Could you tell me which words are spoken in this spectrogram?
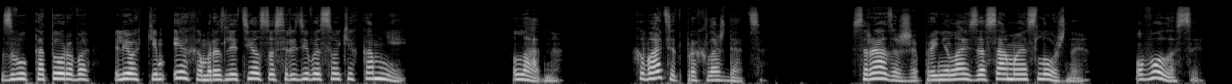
звук которого легким эхом разлетелся среди высоких камней. Ладно, хватит прохлаждаться. Сразу же принялась за самое сложное — волосы,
